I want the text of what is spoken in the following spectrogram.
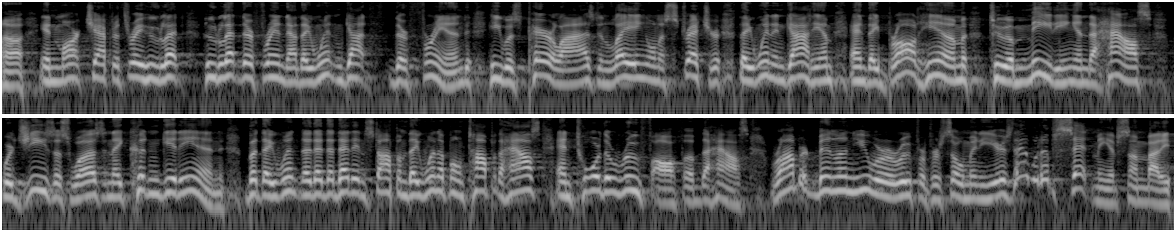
Uh, in Mark chapter 3 who let, who let their friend down. They went and got their friend. He was paralyzed and laying on a stretcher. They went and got him and they brought him to a meeting in the house where Jesus was and they couldn't get in. But they went, that, didn't stop them. They went up on top of the house and tore the roof off of the house. Robert Benlin, you were a roofer for so many years. That would upset me if somebody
